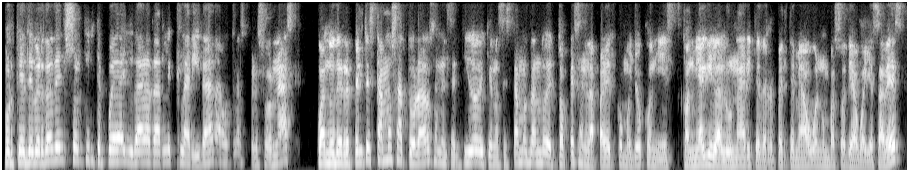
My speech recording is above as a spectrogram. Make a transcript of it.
porque de verdad el Solkin te puede ayudar a darle claridad a otras personas cuando de repente estamos atorados en el sentido de que nos estamos dando de topes en la pared, como yo con mi, con mi águila lunar y que de repente me ahogo en un vaso de agua, ya sabes,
